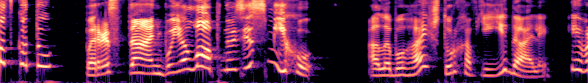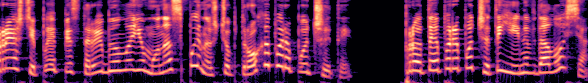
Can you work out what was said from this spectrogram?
лоскоту. Перестань, бо я лопну зі сміху. Але Бугай штурхав її далі, і врешті Пеппі стрибнула йому на спину, щоб трохи перепочити. Проте перепочити їй не вдалося.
